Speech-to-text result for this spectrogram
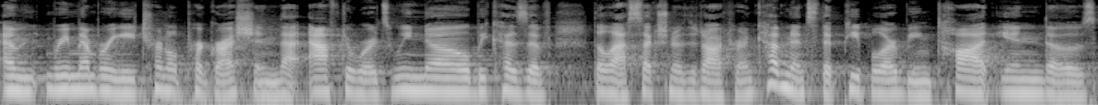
And remembering eternal progression, that afterwards we know because of the last section of the Doctrine and Covenants that people are being taught in those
